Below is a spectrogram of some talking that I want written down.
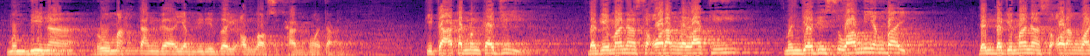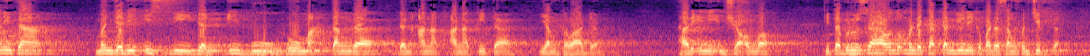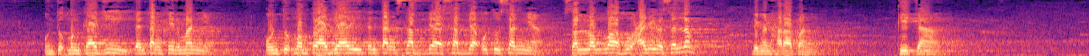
membina rumah tangga yang diridhai Allah Subhanahu wa taala. Kita akan mengkaji bagaimana seorang lelaki menjadi suami yang baik dan bagaimana seorang wanita menjadi istri dan ibu rumah tangga dan anak-anak kita yang teladan. Hari ini insya Allah kita berusaha untuk mendekatkan diri kepada Sang Pencipta. Untuk mengkaji tentang firmannya. Untuk mempelajari tentang sabda-sabda utusannya. Sallallahu alaihi wasallam. Dengan harapan kita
